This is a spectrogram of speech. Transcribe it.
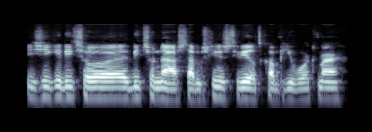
die zie ik er niet zo, niet zo naast staan. Misschien als hij wereldkampioen wordt. Maar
